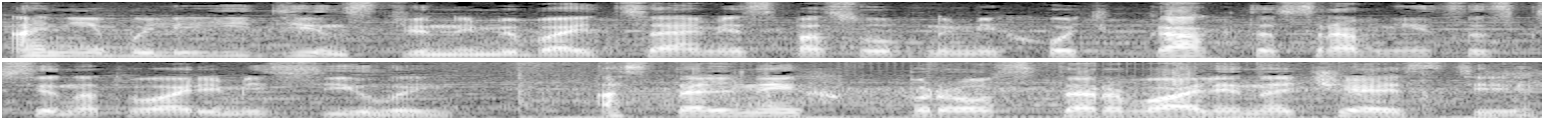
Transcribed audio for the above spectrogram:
они были единственными бойцами, способными хоть как-то сравниться с ксенотварями силой. Остальных просто рвали на части.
